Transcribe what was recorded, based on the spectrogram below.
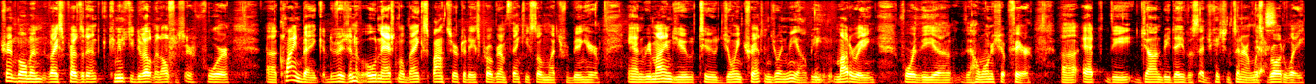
Trent Bowman, Vice President, Community Development Officer for uh, Klein Bank, a division of Old National Bank, sponsor of today's program. Thank you so much for being here. And remind you to join Trent and join me. I'll be moderating for the, uh, the homeownership fair uh, at the John B. Davis Education Center on West Yes. Broadway.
